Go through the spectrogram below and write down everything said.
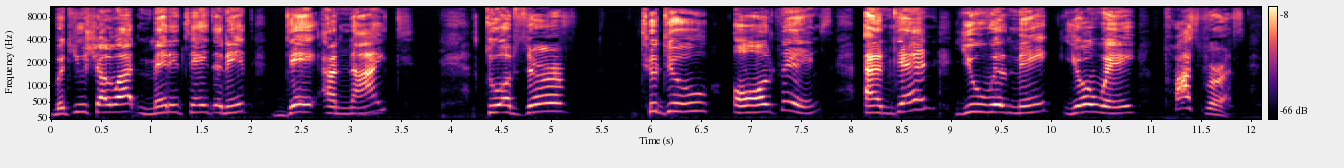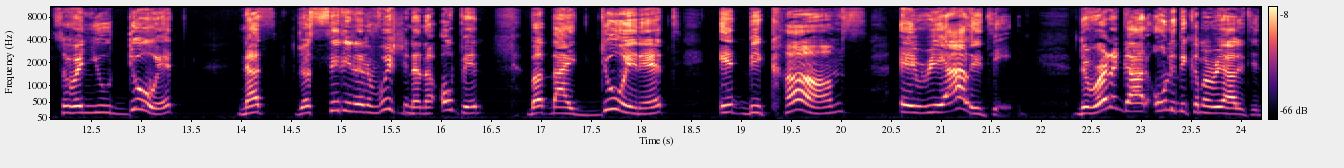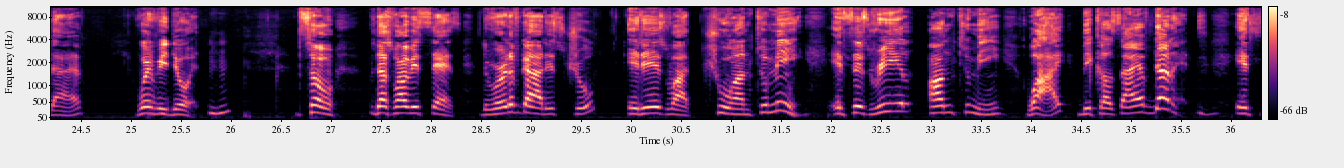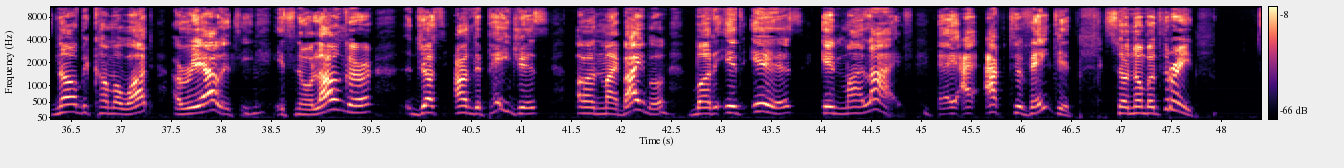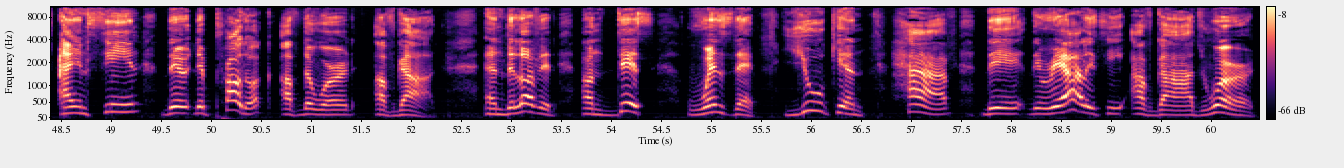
but you shall what? Meditate in it day and night to observe to do all things, and then you will make your way prosperous. So when you do it, not just sitting and wishing and hoping, but by doing it, it becomes a reality. The word of God only become a reality, Diane, when we do it. Mm-hmm. So that's why it says the word of God is true. It is what? True unto me. It says real unto me. Why? Because I have done it. Mm-hmm. It's now become a what? A reality. Mm-hmm. It's no longer just on the pages on my Bible, mm-hmm. but it is in my life. I, I activate it. So number three, I am seeing the, the product of the Word of God. And beloved, on this Wednesday, you can have the, the reality of God's Word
